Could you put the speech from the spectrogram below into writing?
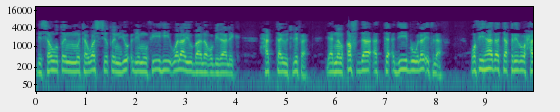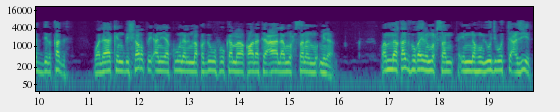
بسوط متوسط يؤلم فيه ولا يبالغ بذلك حتى يتلفه لأن القصد التأديب لا الإتلاف. وفي هذا تقرير حد القذف ولكن بشرط أن يكون المقذوف كما قال تعالى محصنا مؤمنا وأما قذف غير المحصن فإنه يوجب التعزير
